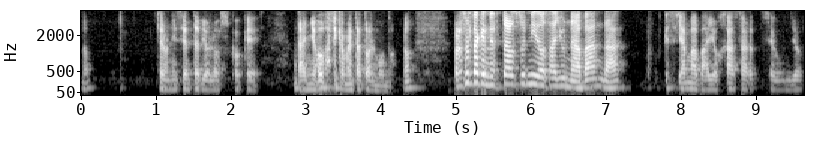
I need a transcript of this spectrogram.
¿no? Que era un incidente biológico que dañó básicamente a todo el mundo, ¿no? Pero resulta que en Estados Unidos hay una banda que se llama Biohazard, según yo.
